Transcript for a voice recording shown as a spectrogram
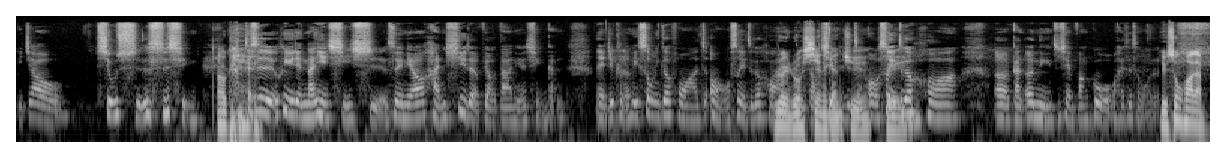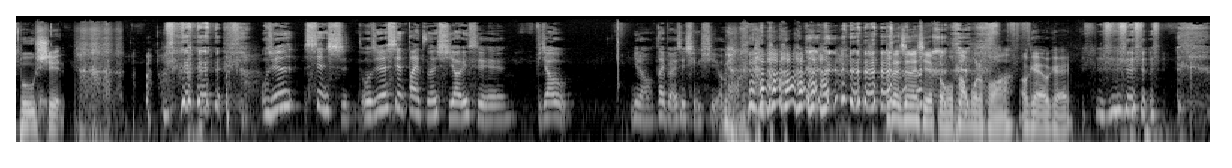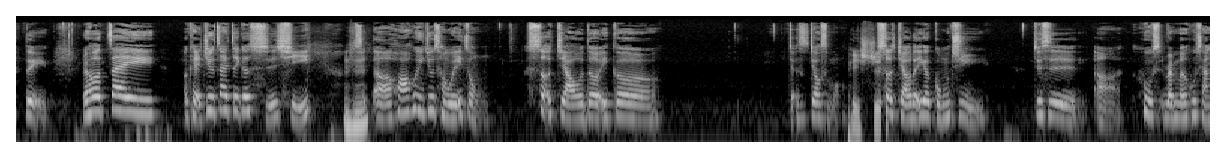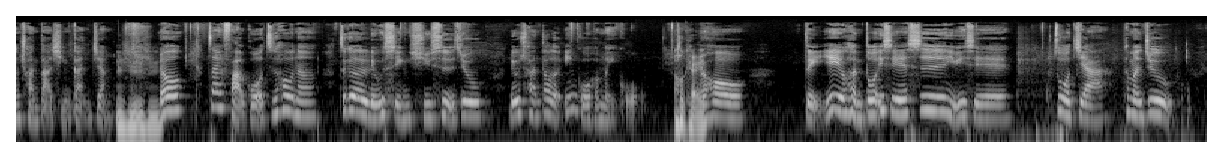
比较羞耻的事情。OK，就是会有点难以启齿，所以你要含蓄的表达你的情感，那你就可能会送一个花，就哦，我送你这个花，若隐若现的感觉。哦，送你这个花，呃，感恩你之前帮过我，还是什么的。有送花的 bullshit。我觉得现实，我觉得现代真的需要一些比较，you know，代表一些情绪的话，不再是那些粉红泡沫的花。OK，OK。对，然后在 OK，就在这个时期，呃，花卉就成为一种社交的一个叫叫什么？配饰。社交的一个工具，就是呃互人们互相传达情感这样。嗯哼嗯哼然后在法国之后呢，这个流行趋势就流传到了英国和美国。，OK，然后，对，也有很多一些是有一些作家，他们就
